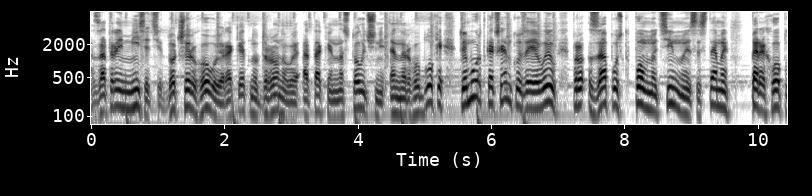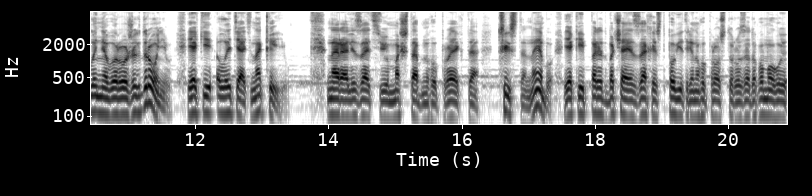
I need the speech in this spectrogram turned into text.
за три місяці до чергової ракетно-дронової атаки на столичні енергоблоки, Тимур Ткаченко заявив про запуск повноцінної системи перехоплення ворожих дронів, які летять на Київ. На реалізацію масштабного проекта Чисте небо, який передбачає захист повітряного простору за допомогою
